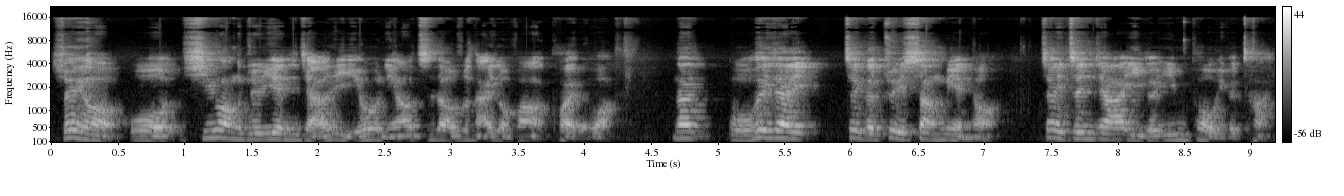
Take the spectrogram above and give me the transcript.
所以哈，我希望就验，假如以后你要知道说哪一种方法快的话，那我会在这个最上面哈，再增加一个 import 一个 time，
